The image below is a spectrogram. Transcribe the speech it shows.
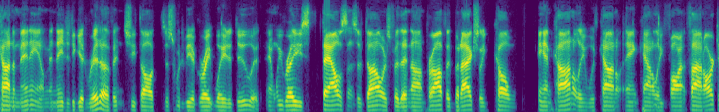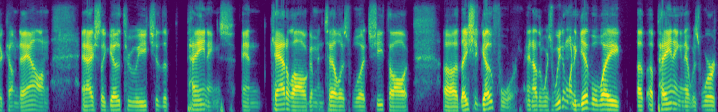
condominium and needed to get rid of it. And she thought this would be a great way to do it. And we raised thousands of dollars for that nonprofit. But I actually called Ann Connelly with Con- Ann Connelly Fine Art to come down and actually go through each of the paintings and catalog them and tell us what she thought uh, they should go for. In other words, we didn't want to give away a, a painting that was worth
